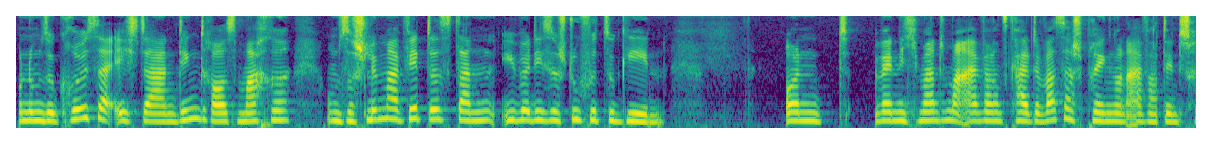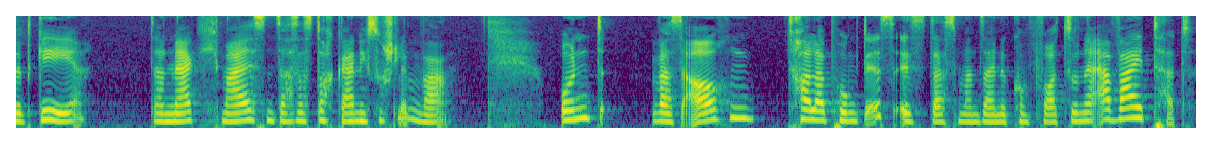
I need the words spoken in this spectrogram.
und umso größer ich da ein Ding draus mache, umso schlimmer wird es dann über diese Stufe zu gehen. Und wenn ich manchmal einfach ins kalte Wasser springe und einfach den Schritt gehe, dann merke ich meistens, dass das doch gar nicht so schlimm war. Und was auch ein toller Punkt ist, ist, dass man seine Komfortzone erweitert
